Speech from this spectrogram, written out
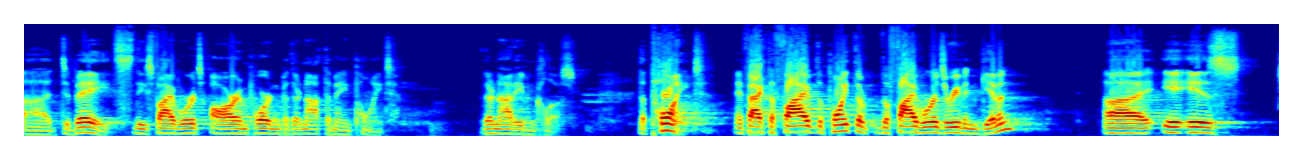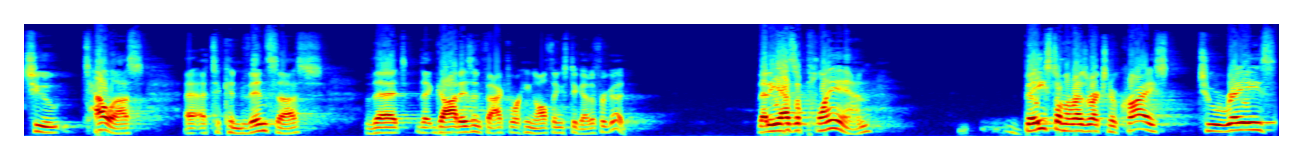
uh, debates. These five words are important, but they're not the main point. They're not even close. The point, in fact, the five, the point the, the five words are even given, uh, is to tell us, uh, to convince us that, that God is in fact working all things together for good. That He has a plan based on the resurrection of Christ to raise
